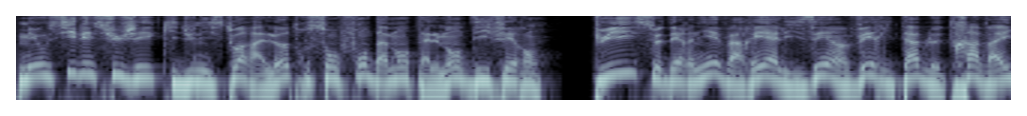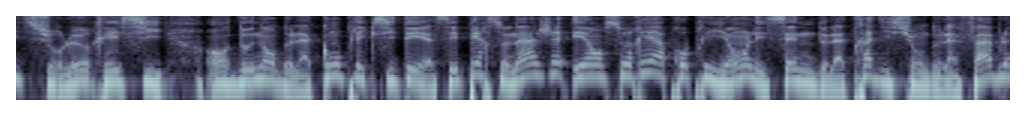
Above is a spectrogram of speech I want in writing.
mais aussi les sujets qui d'une histoire à l'autre sont fondamentalement différents. Puis ce dernier va réaliser un véritable travail sur le récit, en donnant de la complexité à ses personnages et en se réappropriant les scènes de la tradition de la fable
